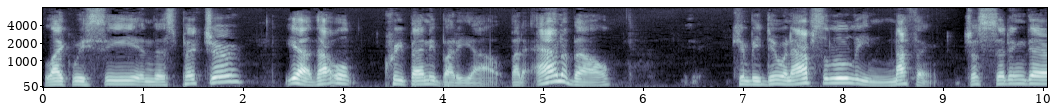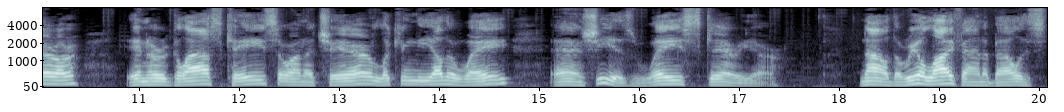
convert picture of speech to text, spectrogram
like we see in this picture, yeah, that will creep anybody out. But Annabelle can be doing absolutely nothing, just sitting there in her glass case or on a chair looking the other way, and she is way scarier. Now, the real life Annabelle is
